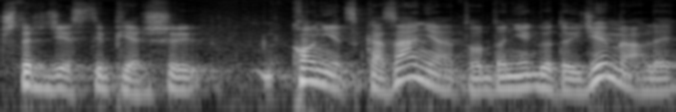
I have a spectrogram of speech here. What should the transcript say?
41. Koniec kazania, to do niego dojdziemy, ale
